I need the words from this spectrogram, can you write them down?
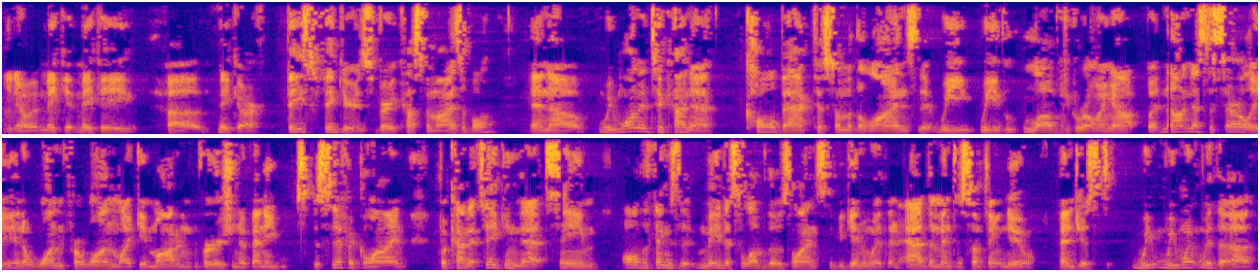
you know, make it, make a, uh, make our base figures very customizable. And, uh, we wanted to kind of call back to some of the lines that we, we loved growing up, but not necessarily in a one for one, like a modern version of any specific line, but kind of taking that same, all the things that made us love those lines to begin with and add them into something new. And just, we, we went with a,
